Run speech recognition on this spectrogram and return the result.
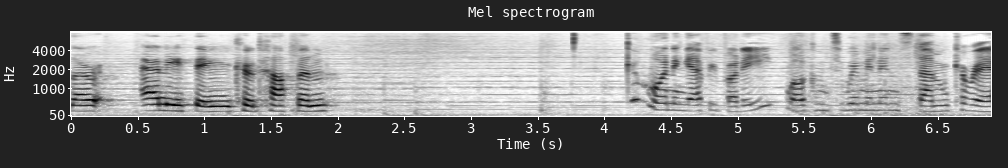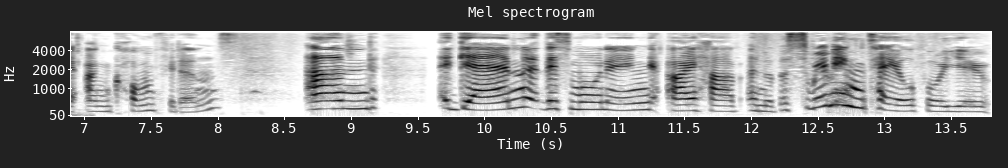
so anything could happen. Good morning, everybody. Welcome to Women in STEM Career and Confidence. And again, this morning I have another swimming tale for you.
